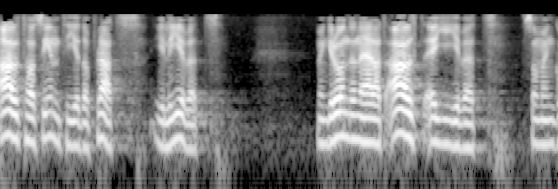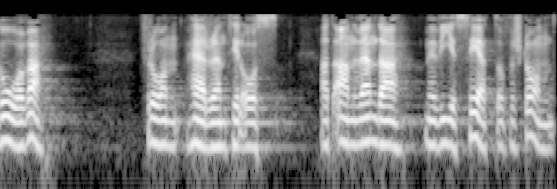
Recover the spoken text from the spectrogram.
allt har sin tid och plats i livet. Men grunden är att allt är givet som en gåva från Herren till oss att använda med vishet och förstånd.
